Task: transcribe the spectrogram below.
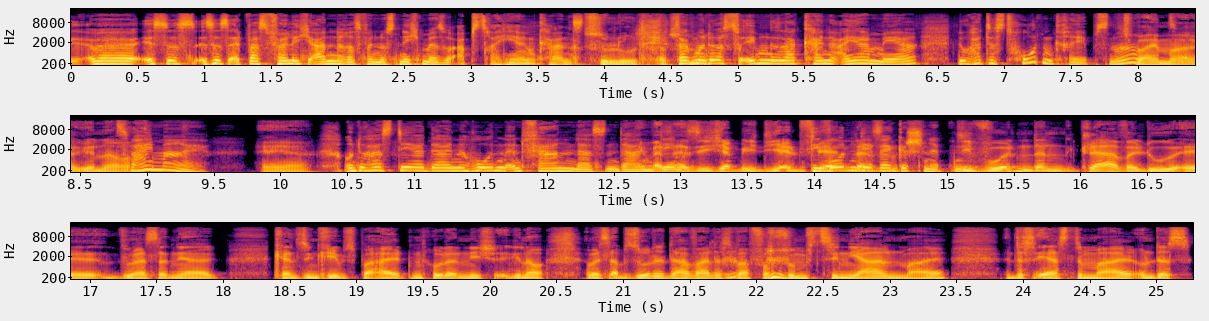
äh, ist, es, ist es etwas völlig anderes, wenn du es nicht mehr so abstrahieren kannst. Absolut, absolut. Sag mal, du hast eben gesagt, keine Eier mehr. Du hattest Hodenkrebs, ne? Zweimal, genau. Zweimal. Ja, ja. Und du hast dir deine Hoden entfernen lassen dann. Was, dem, also ich habe mir die entfernt wurden dir lassen. weggeschnitten. Die wurden dann klar, weil du äh, du hast dann ja kannst den Krebs behalten oder nicht, genau. Aber das Absurde da war, das war vor 15 Jahren mal das erste Mal und das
